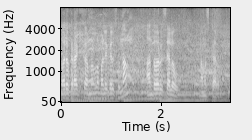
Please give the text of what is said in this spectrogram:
మరొక కార్యక్రమంలో మళ్ళీ కలుసుకుందాం. అంతవరకు సెలవు. నమస్కారం.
